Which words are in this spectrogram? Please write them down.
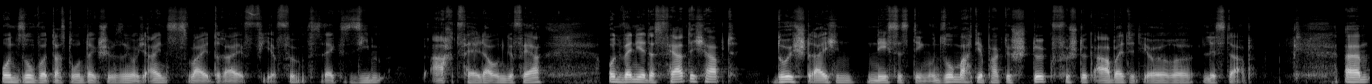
und so wird das drunter geschrieben. Das sind euch 1, 2, 3, 4, 5, 6, 7, 8 Felder ungefähr. Und wenn ihr das fertig habt, durchstreichen, nächstes Ding. Und so macht ihr praktisch Stück für Stück, arbeitet ihr eure Liste ab. Ähm,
